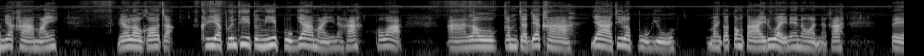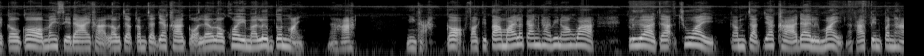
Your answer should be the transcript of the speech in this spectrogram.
นหญ้าคาไหมแล้วเราก็จะเคลียร์พื้นที่ตรงนี้ปลูกหญ้าใหม่นะคะ เพราะว่าอ่าเรากำจัดหญ้าคาหญ้าที่เราปลูกอยู่ มันก็ต้องตายด้วยแน่นอนนะคะ แต่แต่เราก็ไม่เสียดายค่ะ เราจะกำจัดหญ้าคาก่อนแล้วเราค่อยมาเริ่มต้นใหม่นะคะ นี่ค่ะ ก็ฝากติดตามไว้แล้วกันค่ะพี่น้องว่า เกลือจะช่วยกำจัดหญ้าคาได้หรือไม่นะคะ เป็นปัญหา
